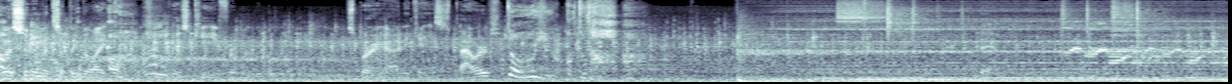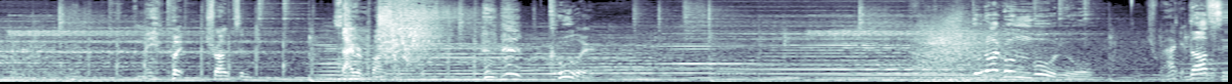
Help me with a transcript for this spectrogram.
I'm assuming it's something to like keep his key from spraying out and he can't use his powers. どういうことだ Damn. Man put Trunks in Cyberpunk. Cooler. ゴンボールを Dragon. 出せ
